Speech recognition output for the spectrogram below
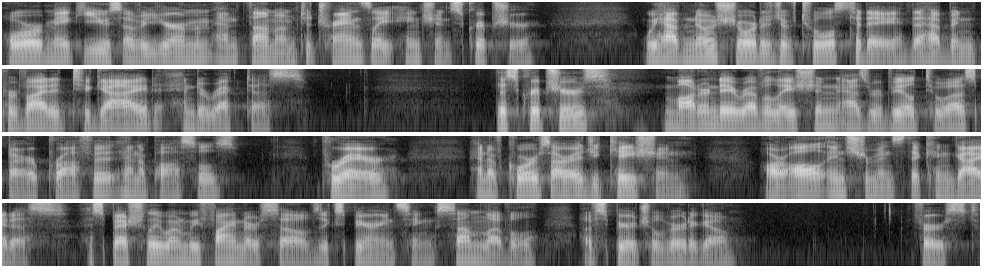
or make use of a Urim and Thummim to translate ancient scripture, we have no shortage of tools today that have been provided to guide and direct us. The scriptures, modern day revelation as revealed to us by our prophet and apostles, prayer, and of course our education are all instruments that can guide us, especially when we find ourselves experiencing some level of spiritual vertigo. First,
